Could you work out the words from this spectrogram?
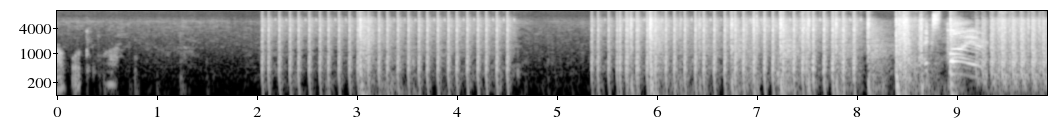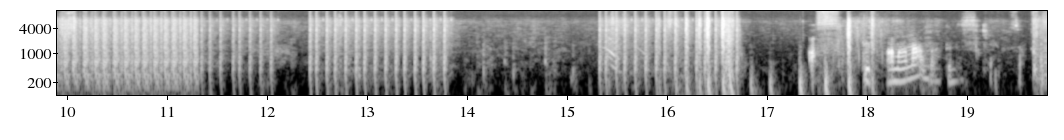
Atam. Amına kodumlar. Expired! Asiktir ananı avradını sikerim zaten.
